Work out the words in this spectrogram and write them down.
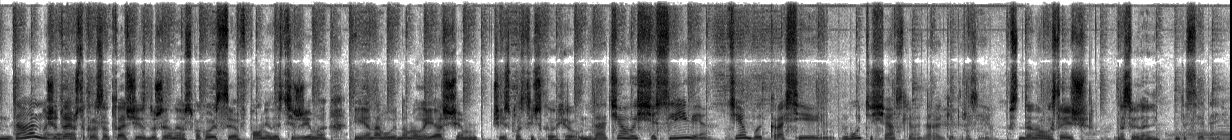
Да, Мы ну, считаем, что красота через душевное спокойствие вполне достижима, и она будет намного ярче, чем через пластического хирурга. да, чем вы счастливее, тем вы красивее. Будьте счастливы, дорогие друзья. До новых встреч. До свидания. До свидания.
